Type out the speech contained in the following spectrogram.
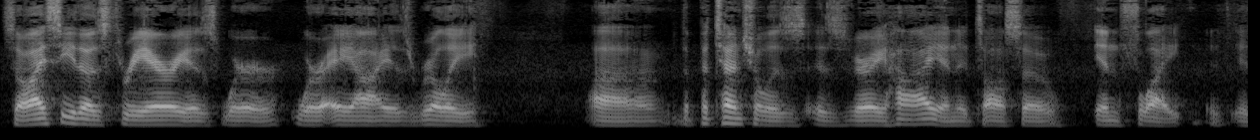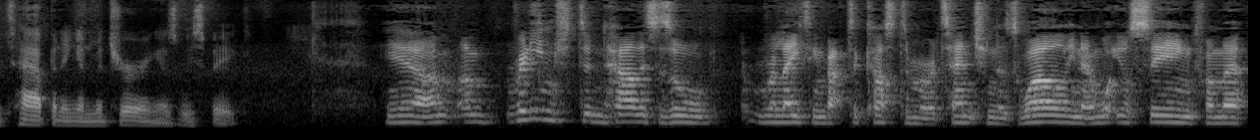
So I see those three areas where where AI is really uh, the potential is is very high, and it's also in flight. It, it's happening and maturing as we speak. Yeah, I'm I'm really interested in how this is all relating back to customer retention as well. You know what you're seeing from a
